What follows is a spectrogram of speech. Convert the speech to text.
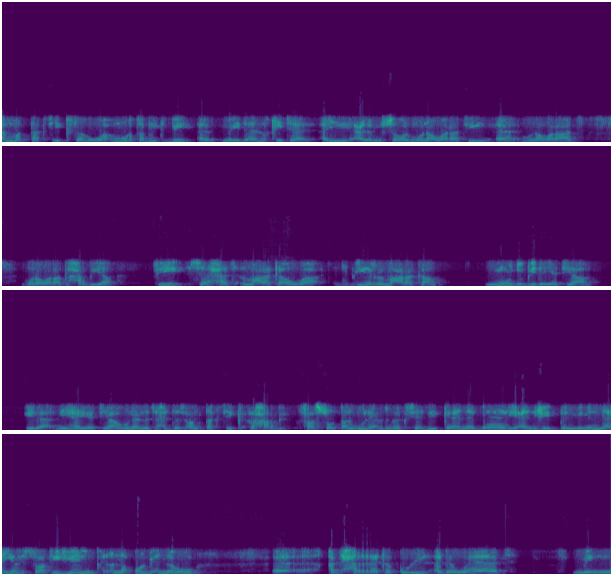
أما التكتيك فهو مرتبط بميدان القتال أي على مستوى المناورات مناورات المناورات الحربية في ساحات المعركة وتدبير المعركة منذ بدايتها إلى نهايتها. هنا نتحدث عن التكتيك الحربي. فالسلطان مولاي عبد الملك السعدي كان بارعا جدا من الناحية الاستراتيجية. يمكن أن نقول بأنه قد حرك كل الأدوات من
